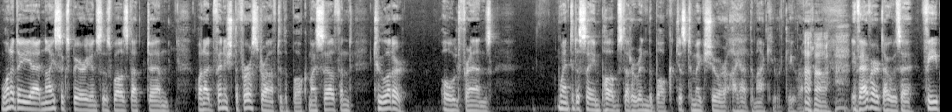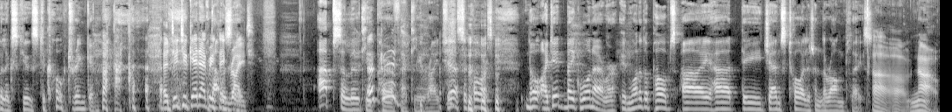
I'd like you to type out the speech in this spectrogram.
One of the uh, nice experiences was that um, when I'd finished the first draft of the book, myself and two other old friends went to the same pubs that are in the book just to make sure I had them accurately right. if ever there was a feeble excuse to go drinking, Uh, did you get everything it. right? absolutely Oh, good. perfectly right. Yes, of course. no, I did make one error. In one of the pubs, I had the gents' toilet in the wrong place. Oh, no.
